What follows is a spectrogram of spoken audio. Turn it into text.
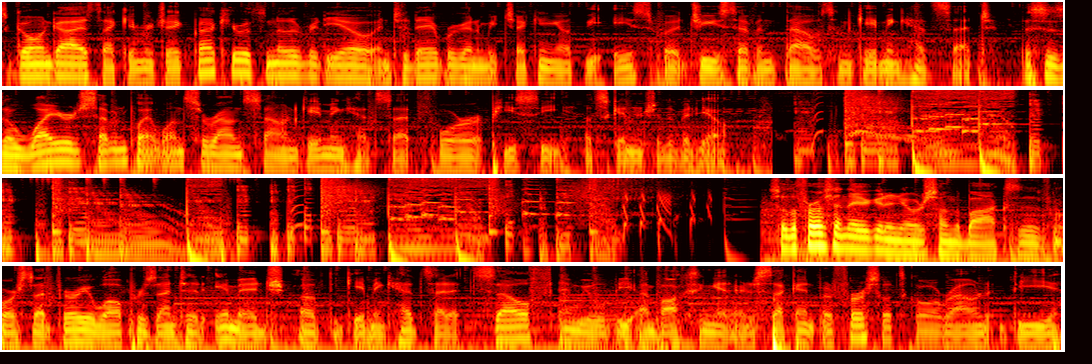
going guys, That Gamer Jake back here with another video and today we're going to be checking out the Acepha G7000 gaming headset. This is a wired 7.1 surround sound gaming headset for PC. Let's get into the video. So the first thing that you're going to notice on the box is of course that very well presented image of the gaming headset itself and we will be unboxing it in a second but first let's go around the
